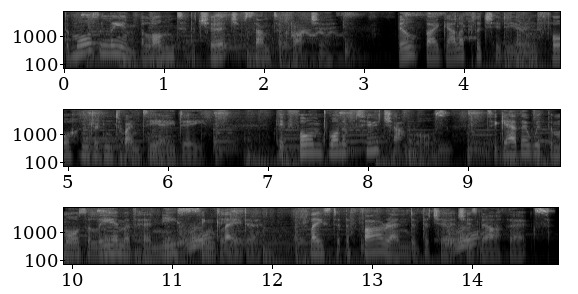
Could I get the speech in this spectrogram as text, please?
The mausoleum belonged to the Church of Santa Croce, built by Galla Placidia in 420 AD. It formed one of two chapels, together with the mausoleum of her niece Singlada, placed at the far end of the church's narthex.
